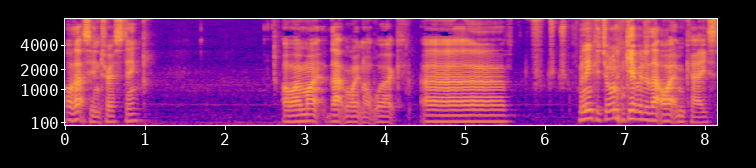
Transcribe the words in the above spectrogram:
oh that's interesting oh I might that might not work uh, Mallinka do you want to get rid of that item case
